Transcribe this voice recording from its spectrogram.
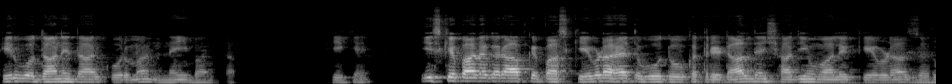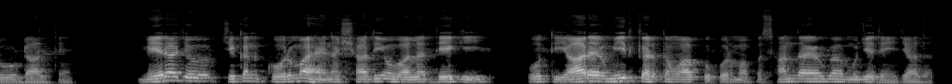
फिर वो दानेदार कौरमा नहीं बनता। ठीक है? इसके बाद अगर आपके पास केवड़ा है तो वो दो कतरे डाल दें, शादियों वाले केवड़ा ज़रूर डालते हैं। मेरा जो चिकन कौरमा है ना, शादियों वाला देगी, वो तैयार है, उम्मीद करता हूँ आपको कौरमा पसंद आया होगा, मुझे दें इजाज़त।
